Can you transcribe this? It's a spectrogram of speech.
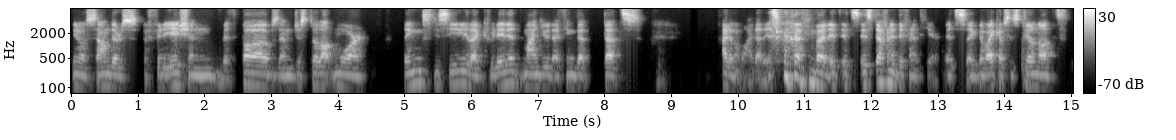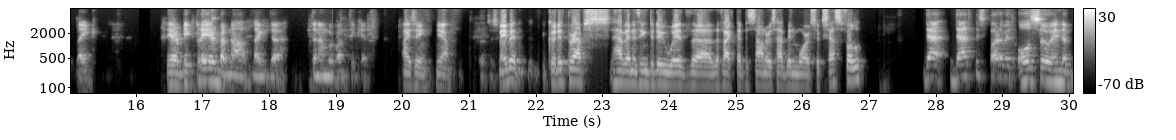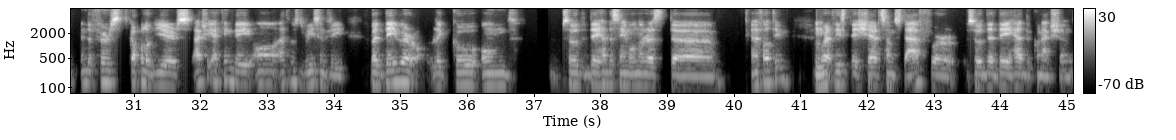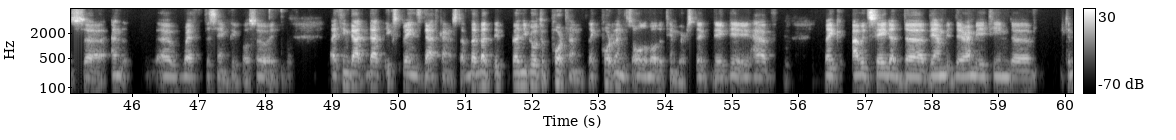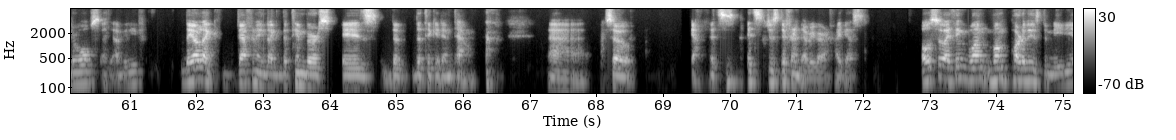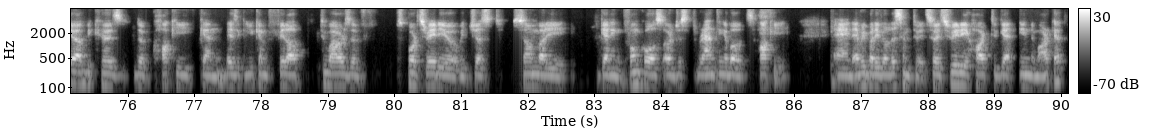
you know Sounders affiliation with pubs and just a lot more things you see like related. Mind you, I think that that's I don't know why that is, but it, it's it's definitely different here. It's like the Whitecaps is still not like they're a big player, but not like the the number one ticket. I see. Yeah. Maybe could it perhaps have anything to do with uh, the fact that the Sounders have been more successful? That that is part of it. Also, in the in the first couple of years, actually, I think they all that was recently, but they were like co-owned so they had the same owner as the NFL team, mm-hmm. or at least they shared some staff or so that they had the connections uh, and uh, with the same people. So it, I think that that explains that kind of stuff. But but if, when you go to Portland, like Portland is all about the Timbers. They they, they have like I would say that the the their NBA team, the Timberwolves, I, I believe, they are like definitely like the Timbers is the the ticket in town. Uh, so yeah, it's it's just different everywhere, I guess. Also, I think one one part of it is the media because the hockey can basically you can fill up two hours of sports radio with just somebody getting phone calls or just ranting about hockey and everybody will listen to it. So it's really hard to get in the market.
